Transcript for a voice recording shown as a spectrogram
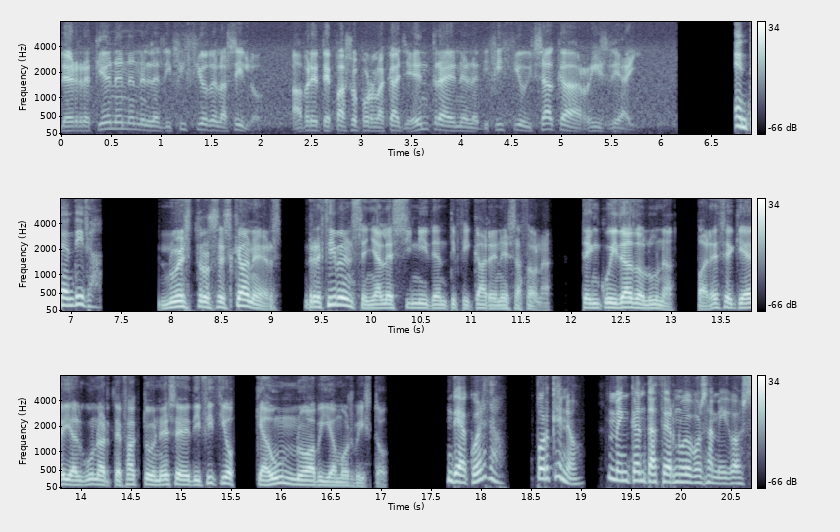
Le retienen en el edificio del asilo. Ábrete paso por la calle, entra en el edificio y saca a Rhys de ahí. Entendido. Nuestros escáneres reciben señales sin identificar en esa zona. Ten cuidado, Luna. Parece que hay algún artefacto en ese edificio que aún no habíamos visto. De acuerdo. ¿Por qué no? Me encanta hacer nuevos amigos.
